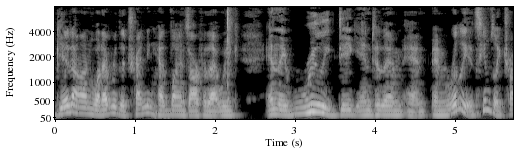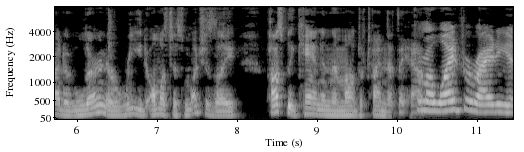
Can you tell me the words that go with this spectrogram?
get on whatever the trending headlines are for that week, and they really dig into them and and really it seems like try to learn or read almost as much as they possibly can in the amount of time that they have. From a wide variety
